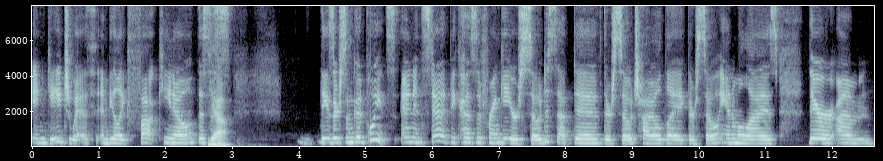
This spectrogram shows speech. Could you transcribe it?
engage with and be like, fuck, you know, this yeah. is these are some good points. And instead, because the Ferengi are so deceptive, they're so childlike, they're so animalized, they're um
